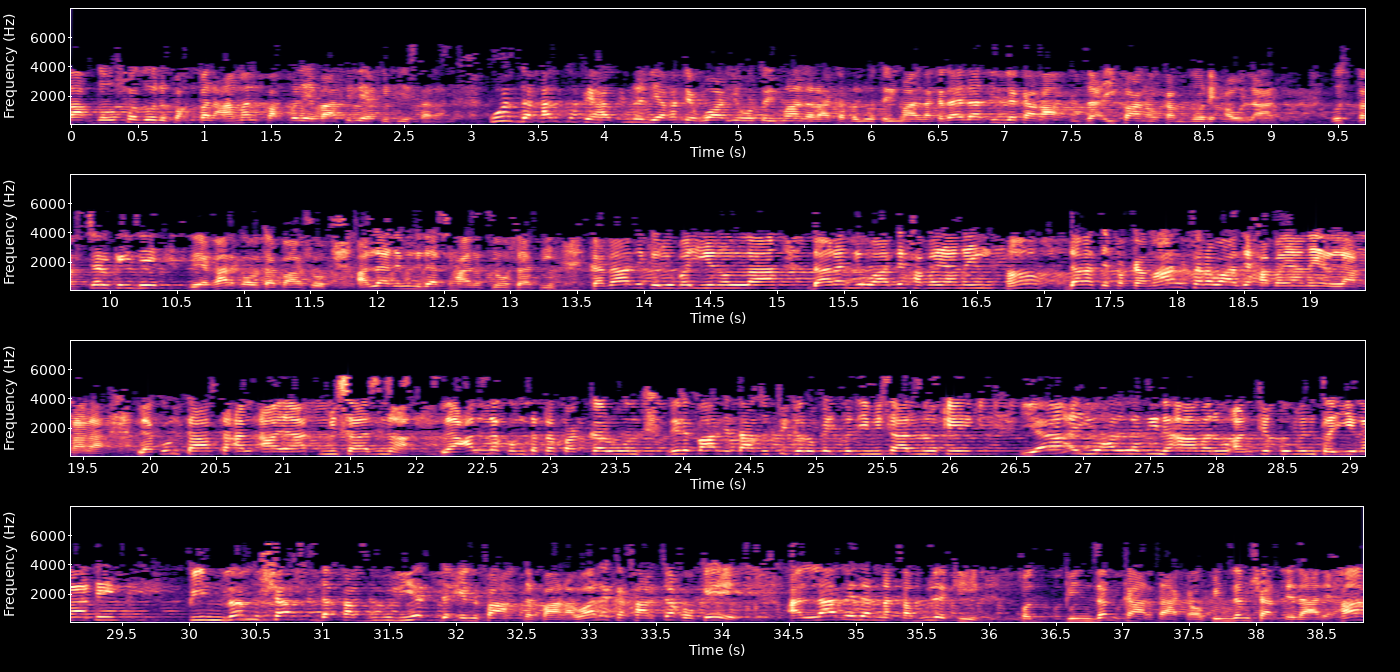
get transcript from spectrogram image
باغ د اوسو د په خپل عمل په خپل باطل عقیده سره اوس د خلکو په حقونه دی هغه ته غواړي او ته مال راکبل او ته مال راکړه دا د دې لکه ضعیفان او کمزوري اولاد اوس پسچل کې دی دی غرق او تباہ شو الله دې موږ داسې حالت نو ساتي کذالک یبین الله دارنګ واضح بیانې ها دا ته په کمال سره واضح بیانې الله تعالی لکم تاسو الایات مثالنا لعلکم تتفکرون دې لپاره چې تاسو فکر وکړئ په دې مثالونو کې یا ایها الذین آمنو انفقوا من طیبات پنځم شرط د قبولیت د انفاق د پاره والکه خرچه خو کې الله به درنه قبول کی خود پنځم کار دا کا او پنځم شرط دا ده ها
